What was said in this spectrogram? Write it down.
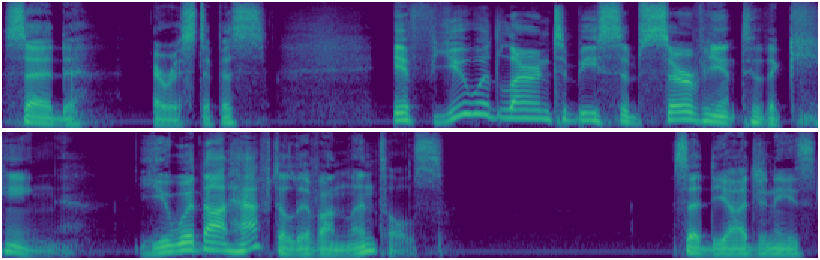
Said Aristippus, If you would learn to be subservient to the king, you would not have to live on lentils. Said Diogenes,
